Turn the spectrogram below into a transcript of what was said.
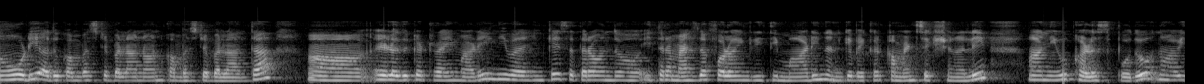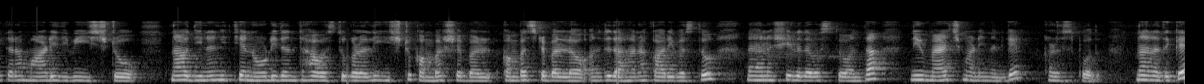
ನೋಡಿ ಅದು ಕಂಬಸ್ಟೇಬಲ ನಾನ್ ಕಂಬಸ್ಟೇಬಲ ಅಂತ ಹೇಳೋದಕ್ಕೆ ಟ್ರೈ ಮಾಡಿ. ನೀವು ಇನ್ ಕೇಸ್ ಆ ಥರ ಒಂದು, ಈ ಥರ ಮ್ಯಾಚ್ ದ ಫಾಲೋಯಿಂಗ್ ರೀತಿ ಮಾಡಿ ನನಗೆ ಬೇಕಾದ್ರೆ ಕಮೆಂಟ್ ಸೆಕ್ಷನಲ್ಲಿ ನೀವು ಕಳಿಸ್ಬೋದು. ನಾವು ಈ ಥರ ಮಾಡಿದ್ದೀವಿ ಇಷ್ಟು. ನಾವು ದಿನನಿತ್ಯ ನೋಡಿದಂತಹ ವಸ್ತುಗಳಲ್ಲಿ ಇಷ್ಟು ಕಂಬಸ್ಟೇಬಲ್ ಕಂಬಸ್ಟೇಬಲ್ ಅಂದರೆ ದಹನಕಾರಿ ವಸ್ತು, ದಹನಶೀಲದ ವಸ್ತು ಅಂತ ನೀವು ಮ್ಯಾಚ್ ಮಾಡಿ ನನಗೆ ಕಳಿಸ್ಬೋದು. ನಾನು ಅದಕ್ಕೆ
